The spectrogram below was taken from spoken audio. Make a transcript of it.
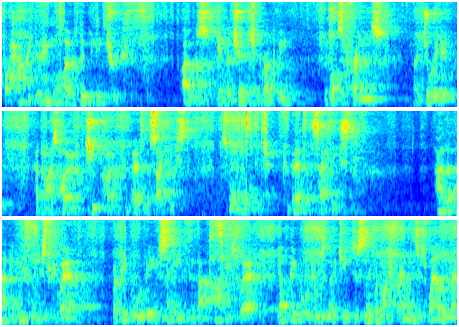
quite happy doing what I was doing in truth. I was in the church in Rugby with lots of friends, I enjoyed it, had a nice home, cheap home compared to the southeast, small mortgage compared to the southeast. I had a, had a youth ministry where where people were being saved and baptized, where young people were coming to know Jesus, and they were my friends as well, and their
